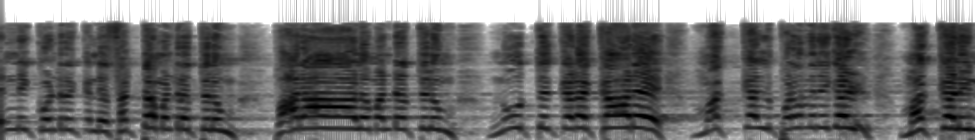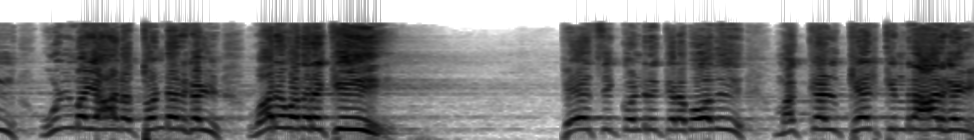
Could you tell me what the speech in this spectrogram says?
எண்ணிக்கொண்டிருக்கின்ற சட்டமன்றத்திலும் பாராளுமன்றத்திலும் நூற்றுக்கணக்கான மக்கள் பிரதிநிதிகள் மக்களின் உண்மையான தொண்டர்கள் வருவதற்கு பேசிக்கொண்டிருக்கிற போது மக்கள் கேட்கின்றார்கள்.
